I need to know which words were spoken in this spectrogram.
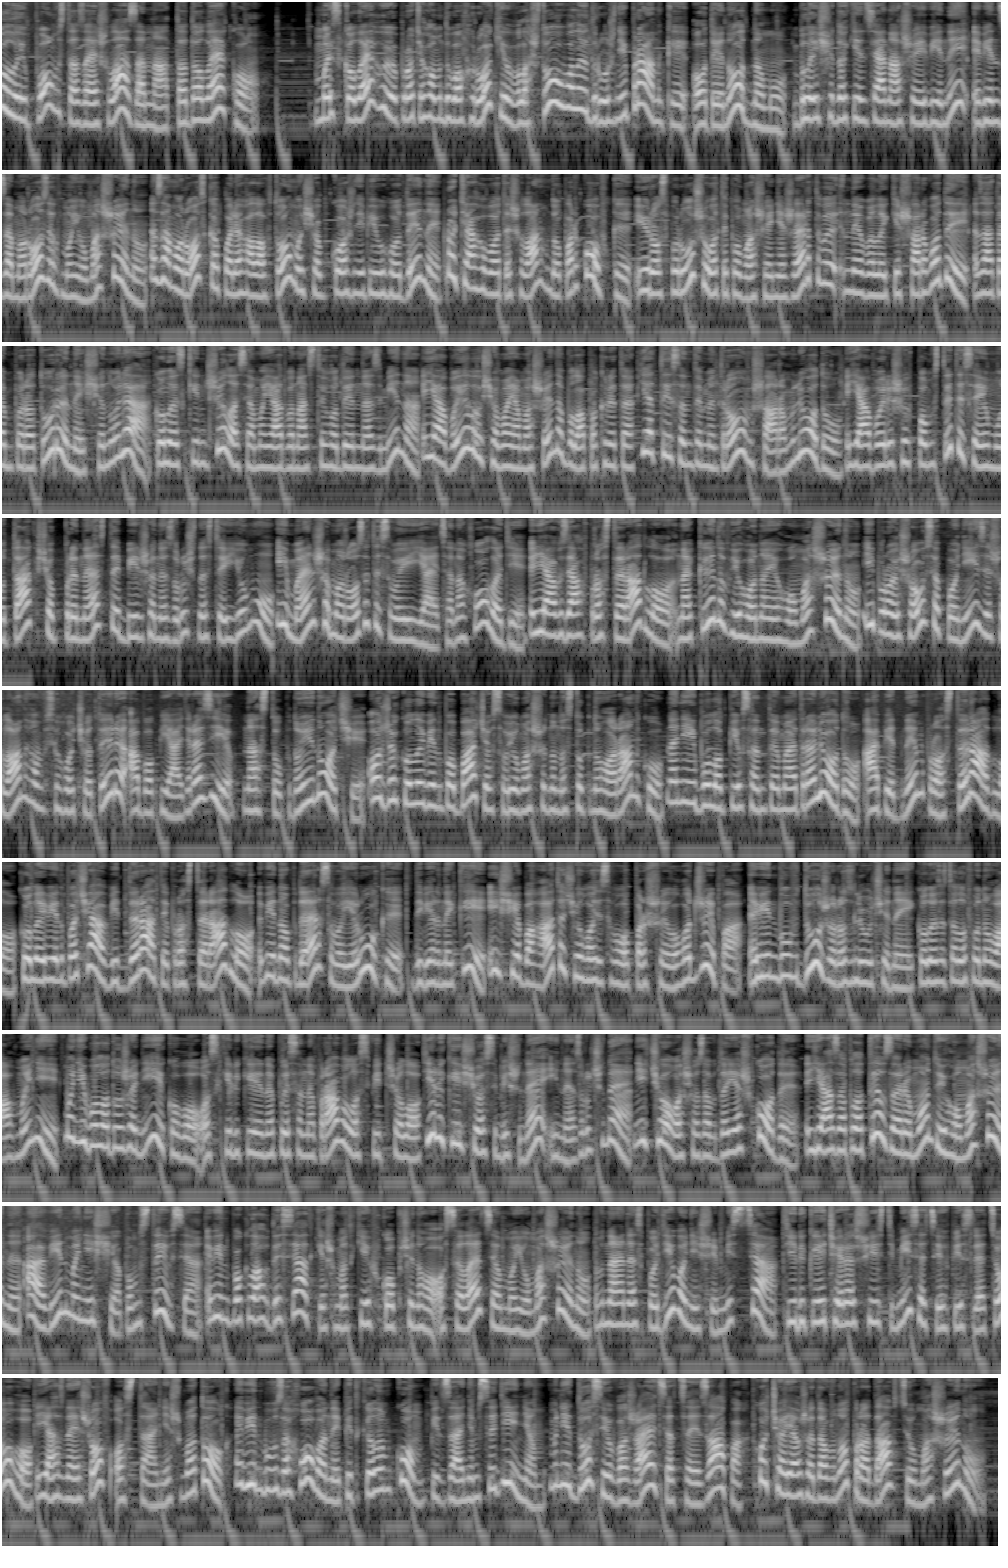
коли помста зайшла занадто далеко. Ми з колегою протягом двох років влаштовували дружні пранки один одному. Ближче до кінця нашої війни він заморозив мою машину. Заморозка полягала в тому, щоб кожні півгодини протягувати шланг до парковки і розпорушувати по машині жертви невеликий шар води за температури нижче нуля. Коли скінчилася моя 12-годинна зміна, я виявив, що моя машина була покрита 5-сантиметровим шаром льоду. Я вирішив помститися йому так, щоб принести більше незручностей йому і менше морозити свої яйця на холоді. Я взяв простирадло, накинув його на його машину і пройшовся по ній зі шлангом всього 4 або 5 разів наступної ночі. Отже, коли він побачив свою машину наступного ранку, на ній було пів сантиметра льоду, а під ним простирадло. Коли він почав віддирати простирадло, він обдер свої руки, двірники і ще багато чого зі свого паршивого джипа. Він був дуже розлючений, коли зателефонував мені. Мені було дуже ніяково, оскільки неписане правило свідчило тільки що смішне і незручне, нічого, що завдає шкоди. Я заплатив за ремонт його машини, а він мені ще помстився. Він поклав десятки шматків копченого оселеця в мою машину в найнесподіваніші місця. Тільки через шість місяців після цього я знайшов останній шматок. Він був захований під килимком під заднім сидінням. Мені досі вважається цей запах, хоча я вже давно продав цю машину.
